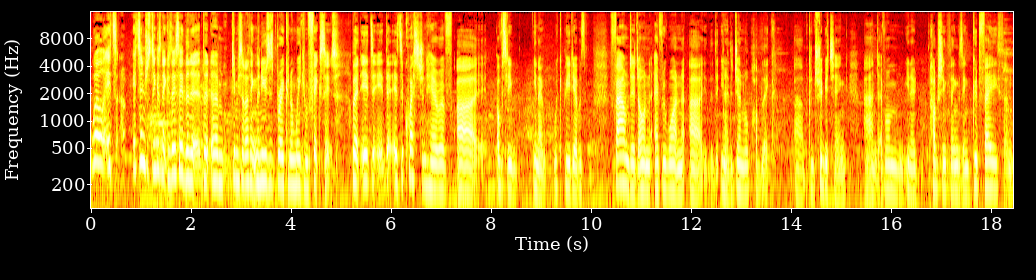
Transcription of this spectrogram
Well, it's it's interesting, isn't it? Because they say that, that um, Jimmy said, I think the news is broken and we can fix it. But it, it it's a question here of uh, obviously you know, Wikipedia was founded on everyone, uh, the, you know, the general public uh, contributing and everyone, you know, publishing things in good faith and,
